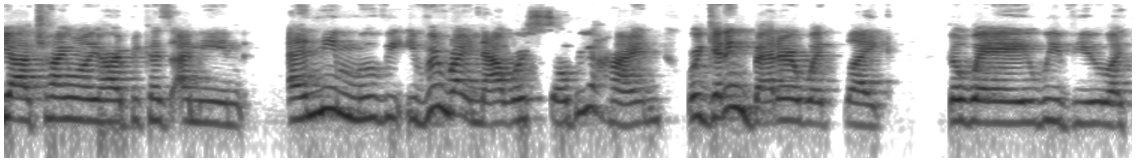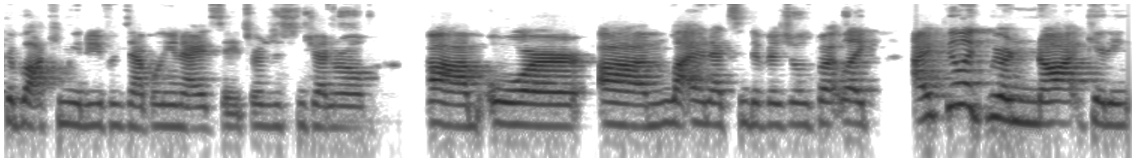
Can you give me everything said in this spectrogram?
yeah, trying really hard because I mean, any movie, even right now, we're so behind. We're getting better with like the way we view like the Black community, for example, in the United States, or just in general, um, or um, Latinx individuals. But like, I feel like we're not getting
